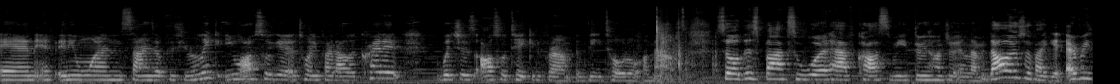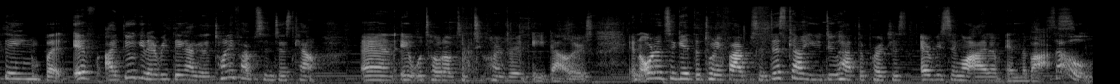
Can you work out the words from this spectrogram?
and if anyone signs up with your link you also get a $25 credit which is also taken from the total amount so this box would have cost me $311 if I get everything but if I do get everything I get a 25% discount and it will total up to $208. In order to get the 25% discount, you do have to purchase every single item in the box. So,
